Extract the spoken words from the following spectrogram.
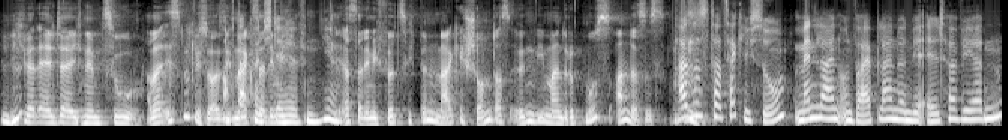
Ich werde älter, ich nehme zu. Aber ist wirklich so. Also Auch ich merke, ich seitdem, ja. ja, seitdem ich 40 bin, merke ich schon, dass irgendwie mein Rhythmus anders ist. Also es ist tatsächlich so, Männlein und Weiblein, wenn wir älter werden,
